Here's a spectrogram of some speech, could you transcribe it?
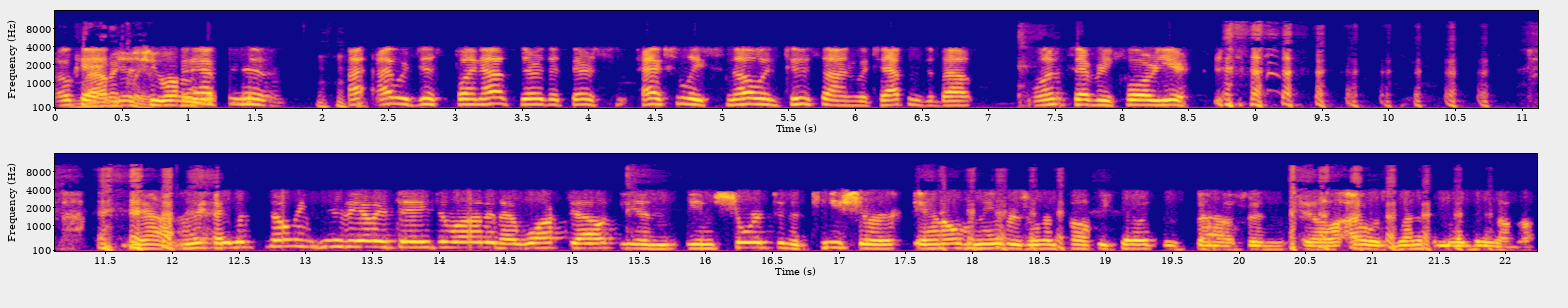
Okay, yes, you are. Good afternoon. I, I would just point out, sir, that there's actually snow in Tucson, which happens about once every four years. Yeah, I, I was snowing here the other day, Damon, and I walked out in in shorts and a t-shirt, and all the neighbors were in puffy coats and stuff, and you know I was laughing my butt off.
